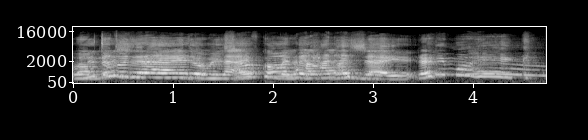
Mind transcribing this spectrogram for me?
ونطوي الجرايد الجرايد وبنلاقيكم بالحلقة الجاية. راني مو هيك.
